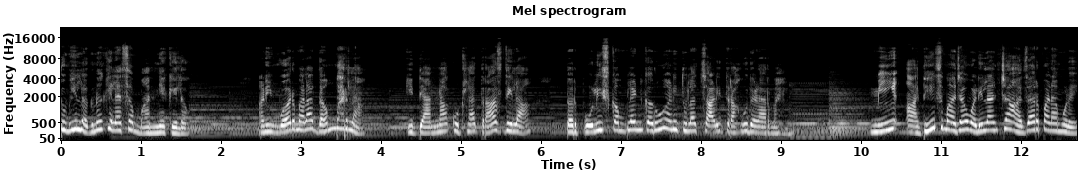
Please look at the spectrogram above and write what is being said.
तुम्ही लग्न केल्याचं मान्य केलं. आणि वर मला दम भरला की त्यांना कुठला त्रास दिला तर पोलीस कंप्लेंट करू आणि तुला चाळीत राहू देणार नाही. मी आधीच माझ्या वडिलांच्या आजारपणामुळे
